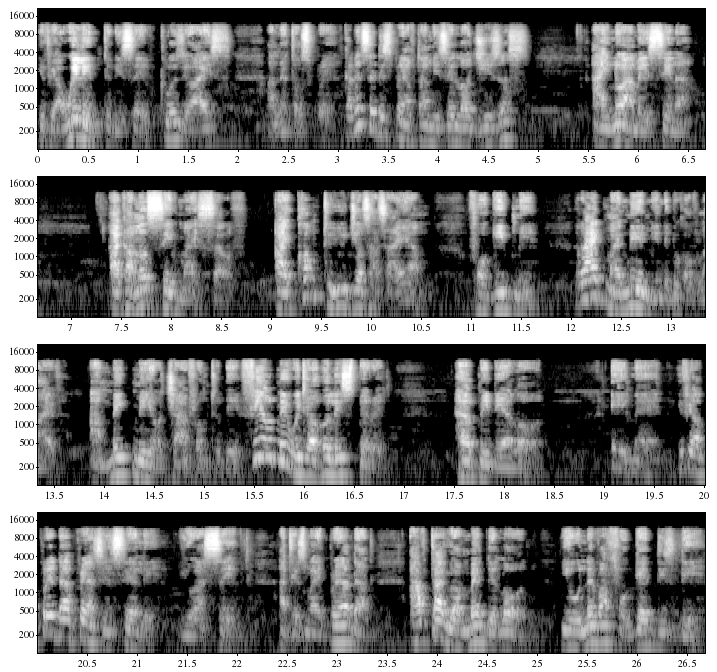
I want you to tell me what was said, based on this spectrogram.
If you are willing to be saved, close your eyes and let us pray. Can you say this prayer after me? Say, Lord Jesus, I know I'm a sinner. I cannot save myself. I come to you just as I am. Forgive me. Write my name in the book of life and make me your child from today. Fill me with your Holy Spirit. Help me, dear Lord. Amen. If you have prayed that prayer sincerely, you are saved. It is my prayer that after you have met the Lord, you will never forget this day,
